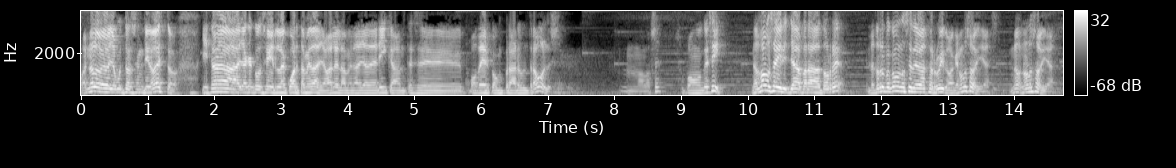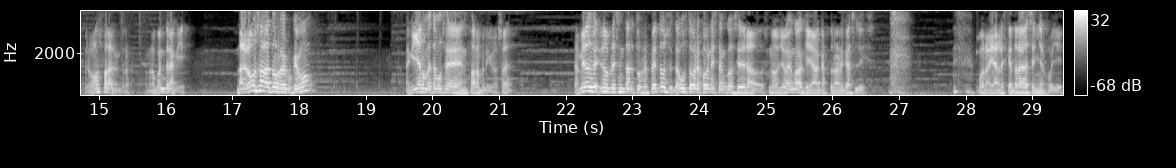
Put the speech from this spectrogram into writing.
Pues no lo veo yo mucho sentido esto. Quizá haya que conseguir la cuarta medalla, ¿vale? La medalla de Erika antes de poder comprar Ultra Balls. No lo sé, supongo que sí. Nos vamos a ir ya para la torre. En la torre Pokémon no se debe hacer ruido, ¿a que no lo sabías? No, no lo sabía, pero vamos para adentro, que me lo cuenten aquí. Vale, vamos a la torre Pokémon. Aquí ya nos metemos en zona peligrosa, ¿eh? También has venido a presentar tus respetos. ¿Te gusta ver jóvenes tan considerados? No, yo vengo aquí a capturar Gasleys. bueno, y a rescatar al señor Folly.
